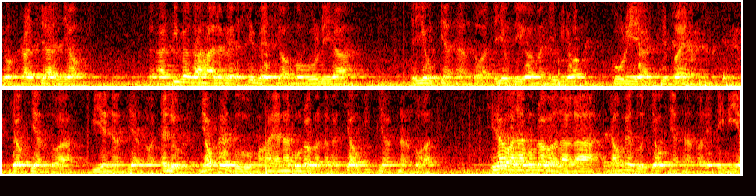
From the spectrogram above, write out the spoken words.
ကျော်ရုရှားရောက်တခါတိဘက်ကဟာလည်းပဲအရှိပဲလျှောက်မွန်ဂိုလီးယားတရုတ်ပြန်နှံသွားတရုတ်တွေကမှနေပြီးတော့ကိုရီးယားဂျပန်လျှောက်ပြန်သွားဗီယက်နမ်ပြန်သွားအဲ့လိုမြောက်ဖက်ကမဟာယာနဗုဒ္ဓဘာသာကလျှောက်ပြီးပြန်နှံသွား ထေရဝါဒဗုဒ္ဓဘာသာကတောင်ဘက်ကိုလျှောက်ပြန်နှံသွားတယ်အိန္ဒိယ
